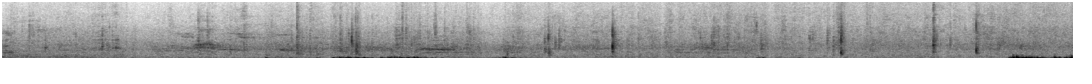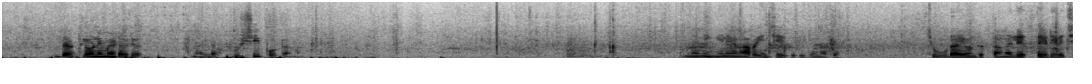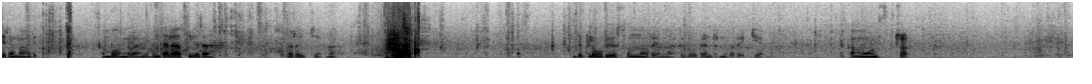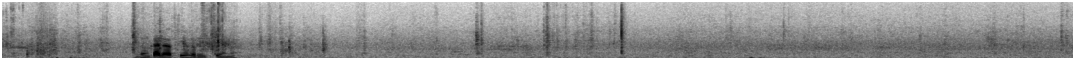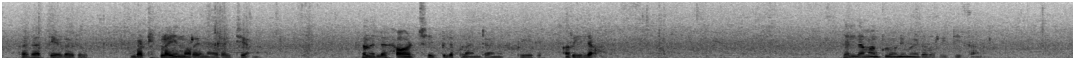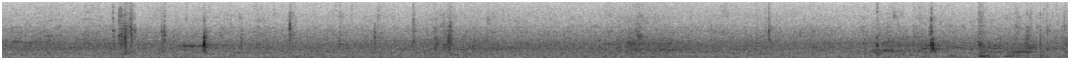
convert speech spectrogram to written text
ഇത് ക്ലോണിമയുടെ ഒരു നല്ല ബുഷി പോട്ടാണ് ഞാൻ ഇങ്ങനെയാണ് അറേഞ്ച് ചെയ്തിരിക്കുന്നത്. ചൂടായതുകൊണ്ട് തണൽ തേടി വെച്ചിരുന്ന ഒരു സംഭവങ്ങളാണ്. ഇതും തലാത്തിയുടെ വെറൈറ്റിയാണ് ഇത് ഗ്ലോറിയസ് എന്ന് പറയുന്ന ഗ്ലൂഡൻഡൻ വെറൈറ്റിയാണ് ഇതൊക്കെ മോൺസ്റ്റർ ഇതും കലാത്തിയ വെറൈറ്റിയാണ് കലാത്തിയുടെ ഒരു ബട്ടർഫ്ലൈ എന്ന് പറയുന്ന വെറൈറ്റിയാണ് നല്ല ഹാർട്ട് ഷേപ്പിലെ പ്ലാന്റാണ് പേര്. അറിയില്ല. ഇതെല്ലാം അഗ്ലോണിമയുടെ വെറൈറ്റീസാണ്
